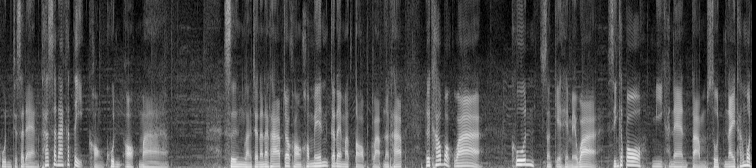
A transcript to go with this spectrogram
คุณจะแสดงทัศนคติของคุณออกมา ซึ่งหลังจากนั้นนะครับเจ้าของคอมเมนต์ก็ได้มาตอบกลับนะครับ โดยเขาบอกว่า คุณสังเกตเห็นไหมว่า สิงคโปร์มีคะแนนต่ำสุดในทั้งหมด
